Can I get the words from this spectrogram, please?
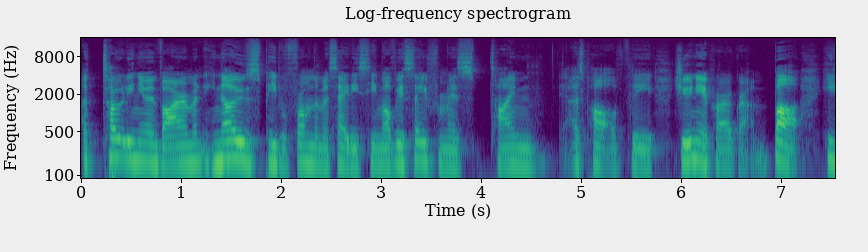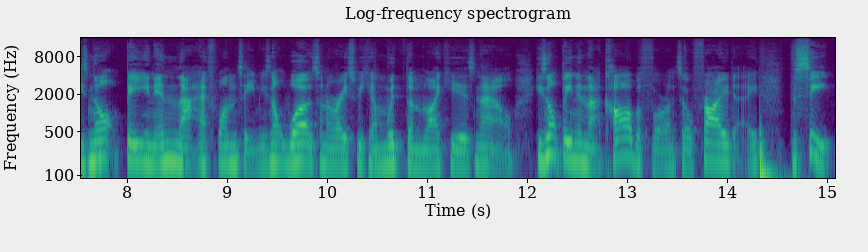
a totally new environment. He knows people from the Mercedes team, obviously from his time as part of the junior program, but he's not been in that F1 team. He's not worked on a race weekend with them like he is now. He's not been in that car before until Friday. The seat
